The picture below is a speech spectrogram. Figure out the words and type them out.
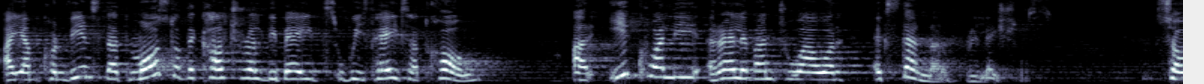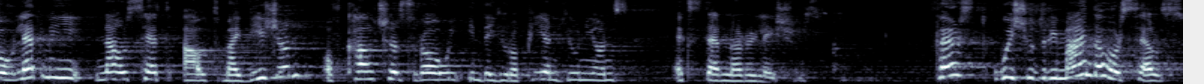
I am convinced that most of the cultural debates we face at home are equally relevant to our external relations. So let me now set out my vision of culture's role in the European Union's external relations. First, we should remind ourselves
